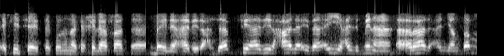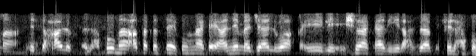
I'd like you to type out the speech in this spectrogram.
أكيد ستكون هناك خلافات بين هذه الأحزاب. في هذه الحالة إذا أي حزب منها أراد أن ينضم للتحالف الحكومة أعتقد سيكون هناك يعني مجال واقعي لإشراك هذه الأحزاب في الحكم.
